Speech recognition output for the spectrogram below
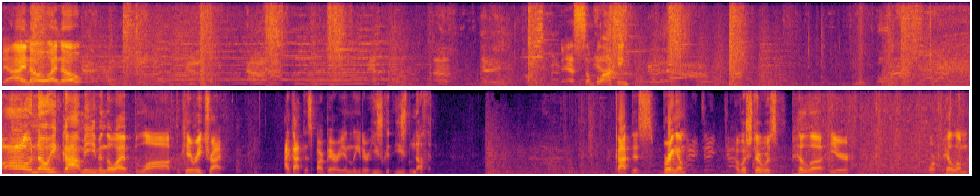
Yeah, I know, I know. Yes, some blocking. Oh no, he got me even though I blocked. Okay, retry. I got this barbarian leader. He's he's nothing. Got this. Bring him. I wish there was Pilla here. Or Pillum.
